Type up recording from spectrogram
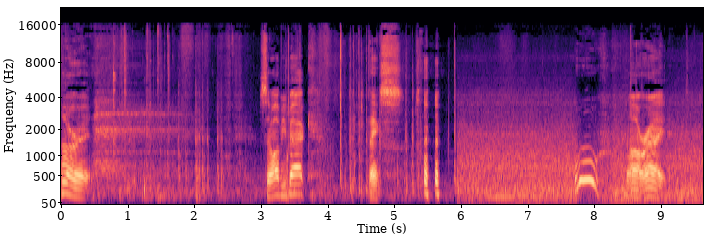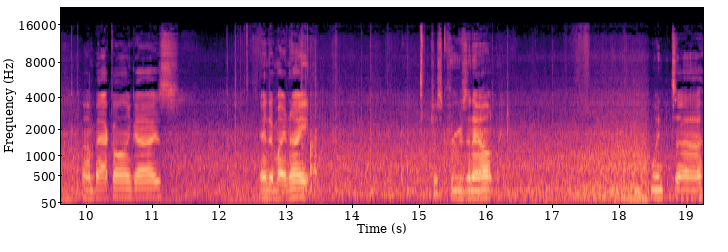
All right. So I'll be back. Thanks. Woo. All right. I'm back on, guys. End of my night. Just cruising out. Went uh,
